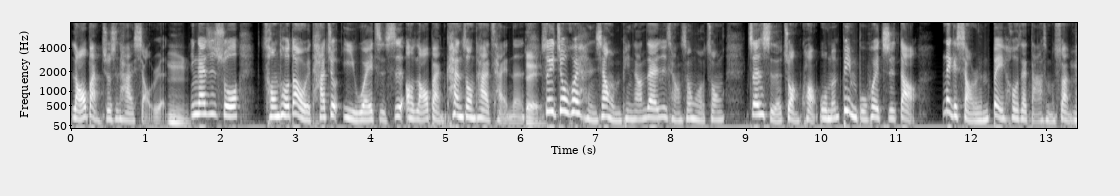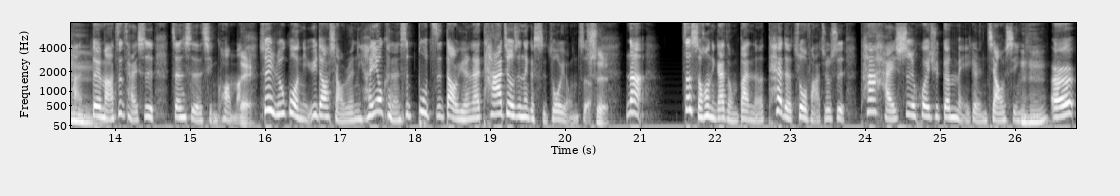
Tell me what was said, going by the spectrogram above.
老板就是他的小人，嗯，应该是说从头到尾他就以为只是哦，老板看中他的才能，对，所以就会很像我们平常在日常生活中真实的状况，我们并不会知道那个小人背后在打什么算盘，嗯、对吗？这才是真实的情况嘛。对，所以如果你遇到小人，你很有可能是不知道原来他就是那个始作俑者，是。那这时候你该怎么办呢？Ted 的做法就是他还是会去跟每一个人交心，嗯、而。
